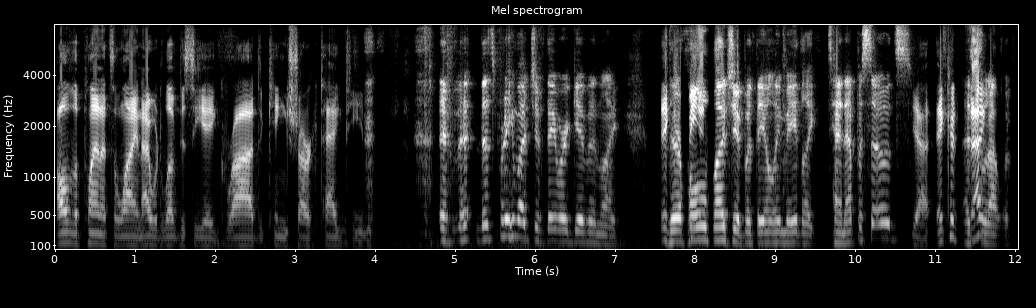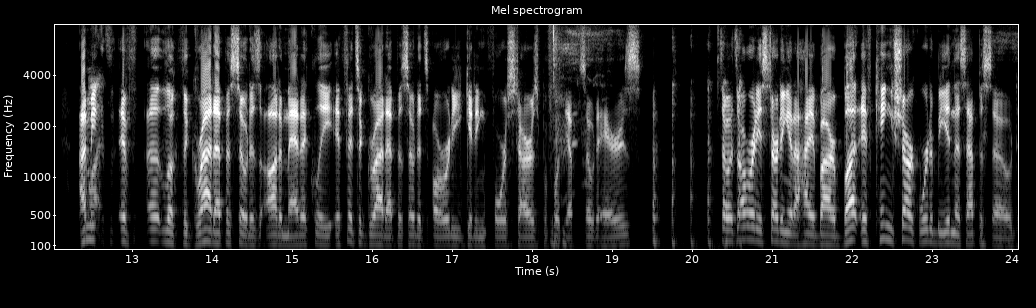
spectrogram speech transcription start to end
all the planets align, I would love to see a Grodd King Shark tag team. If that's pretty much if they were given like It their could be- whole budget but they only made like 10 episodes. yeah, it could. That's that- what I would I mean, want. if uh, look, the Grodd episode is automatically if it's a Grodd episode, it's already getting four stars before the episode airs. So it's already starting at a high bar. But if King Shark were to be in this episode,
